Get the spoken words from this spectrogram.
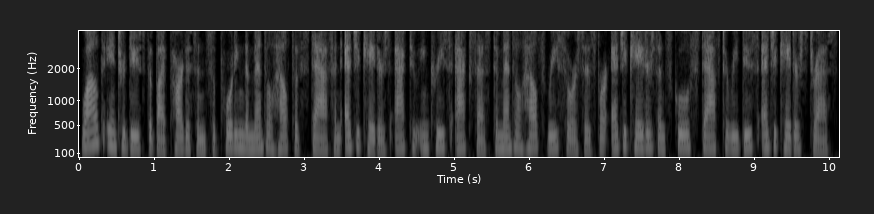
Wild introduced the bipartisan Supporting the Mental Health of Staff and Educators Act to increase access to mental health resources for educators and school staff to reduce educator stress,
